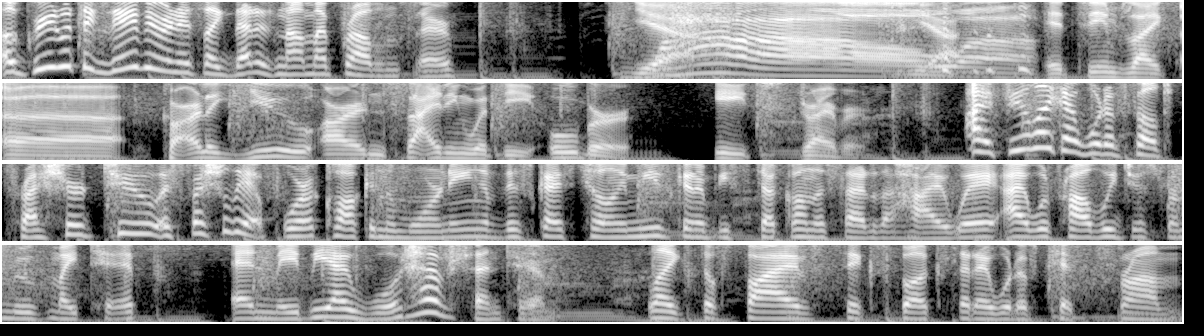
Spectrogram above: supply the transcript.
agreed with Xavier and it's like, That is not my problem, sir? Yeah. wow. Yeah. it seems like uh Carla, you are siding with the Uber Eats driver. I feel like I would have felt pressured to, especially at four o'clock in the morning. If this guy's telling me he's gonna be stuck on the side of the highway, I would probably just remove my tip and maybe I would have sent him like the five, six bucks that I would have tipped from.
